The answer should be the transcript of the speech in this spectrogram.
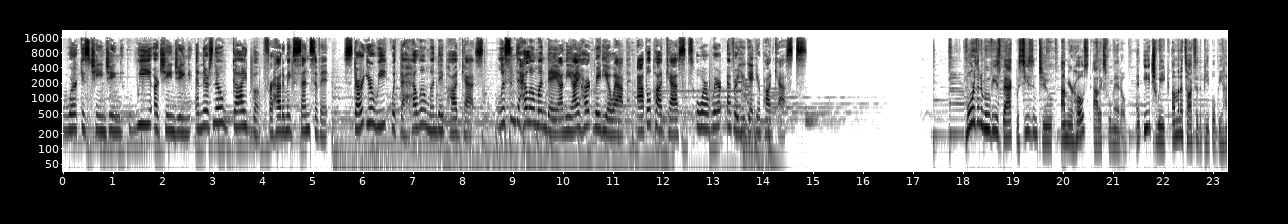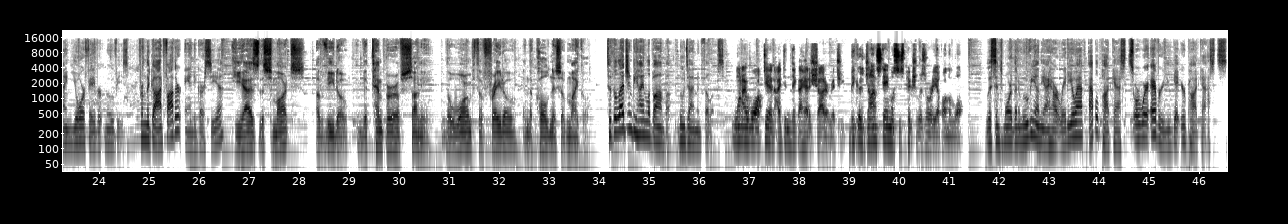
Work is changing, we are changing, and there's no guidebook for how to make sense of it. Start your week with the Hello Monday podcast. Listen to Hello Monday on the iHeartRadio app, Apple Podcasts, or wherever you get your podcasts. More Than a Movie is back with season two. I'm your host, Alex Fumero, and each week I'm going to talk to the people behind your favorite movies. From The Godfather, Andy Garcia. He has the smarts of Vito, the temper of Sonny, the warmth of Fredo, and the coldness of Michael. To the legend behind La Bamba, Lou Diamond Phillips. When I walked in, I didn't think I had a shot at Richie because John Stamos' picture was already up on the wall. Listen to More Than a Movie on the iHeartRadio app, Apple Podcasts, or wherever you get your podcasts.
